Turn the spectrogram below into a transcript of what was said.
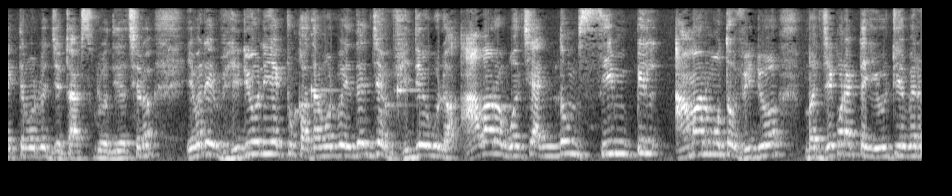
দেখতে বলবে যে টাস্কগুলো দিয়েছিল। এবারে ভিডিও নিয়ে একটু কথা বলব। এদের যে ভিডিওগুলো আবারও বলছি, একদম সিম্পল আমার মতো ভিডিও বা যে কোনো একটা ইউটিউবের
